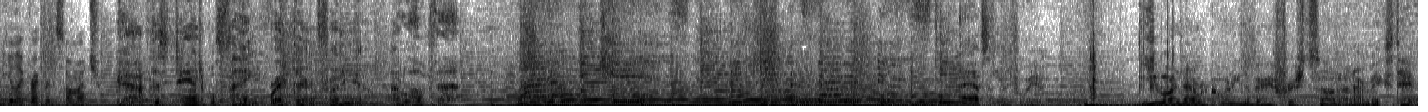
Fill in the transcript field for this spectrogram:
do you like records so much? You have this tangible thing right there in front of you. I love that. I have something for you. You are now recording the very first song on our mixtape.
